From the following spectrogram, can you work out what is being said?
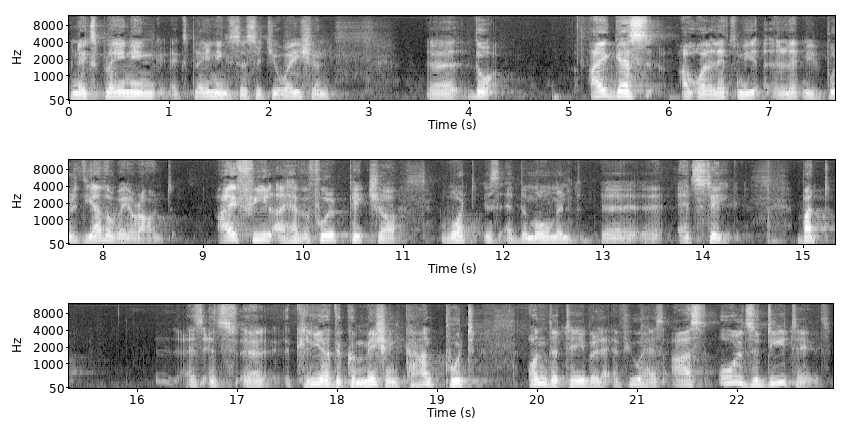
and explaining, explaining the situation. Uh, though I guess, uh, or let me, let me put it the other way around. I feel I have a full picture what is at the moment at stake. But as it's uh, clear the Commission can't put on the table, if you has asked all the details,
